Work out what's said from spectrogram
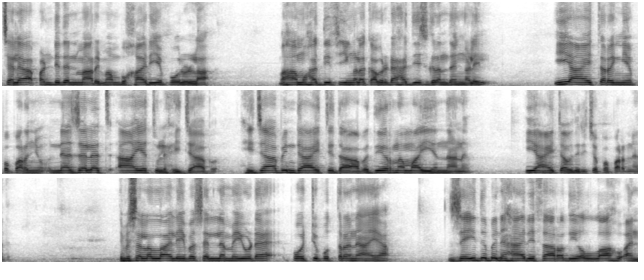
ചില പണ്ഡിതന്മാർ ഇമാം ബുഖാരിയെ പോലുള്ള മഹാമുഹദ്ദീസീങ്ങളൊക്കെ അവരുടെ ഹദീസ് ഗ്രന്ഥങ്ങളിൽ ഈ ആയത്തിറങ്ങിയപ്പോൾ പറഞ്ഞു നസലത്ത് ആയത്തുൽ ഹിജാബ്. ഹിജാബിന്റെ ആയത്ത് അവതീർണമായി എന്നാണ് ഈ ആയത്ത് അവതരിച്ചപ്പോൾ പറഞ്ഞത്. നബി സല്ലാ അലൈഹി വസല്ലമ്മയുടെ പോറ്റുപുത്രനായ സെയ്ദ് ബിൻ ഹാരിസ റതി അള്ളാഹു അൻ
